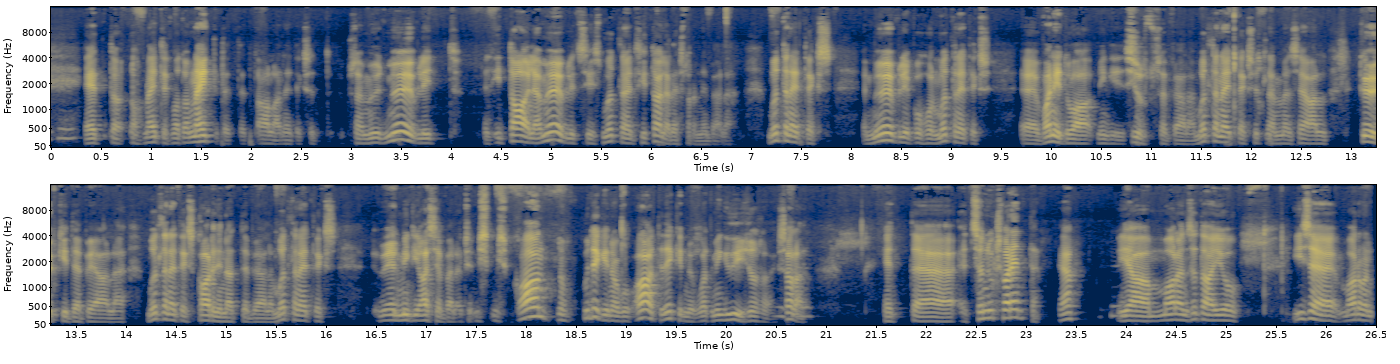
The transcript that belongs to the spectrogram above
Mhm. et noh, näiteks ma toon näited, et, et a la näiteks, et kui sa müüd mööblit, Itaalia mööblit, siis mõtle näiteks Itaalia restorani peale. mõtle näiteks mööbli puhul, mõtle näiteks eh, vanitoa mingi sisustuse peale, mõtle näiteks ütleme seal köökide peale, mõtle näiteks kardinate peale, mõtle näiteks veel mingi asja peale, mis, mis ka noh, kuidagi nagu alati tekib nagu vaata mingi ühisosa, eks ole. et, et see on üks variante jah, Mhm. ja ma olen seda ju ise, ma arvan,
